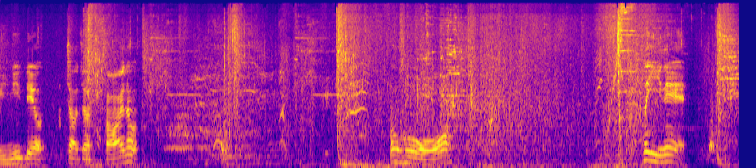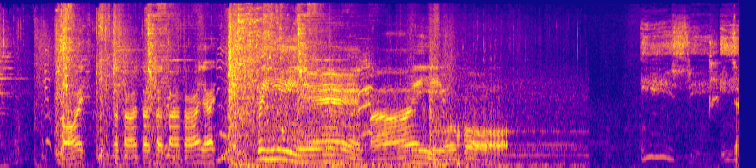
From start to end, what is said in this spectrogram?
อีกนิดเดียวเจ้าจะตายแล้วโอ้โหนี่แน่ตายตายตายตายตายตายตายนี่แน่ตายโอ้โห easy, ใจ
